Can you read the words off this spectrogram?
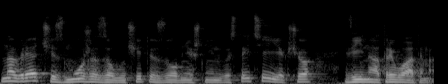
навряд чи зможе залучити зовнішні інвестиції, якщо війна триватиме.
